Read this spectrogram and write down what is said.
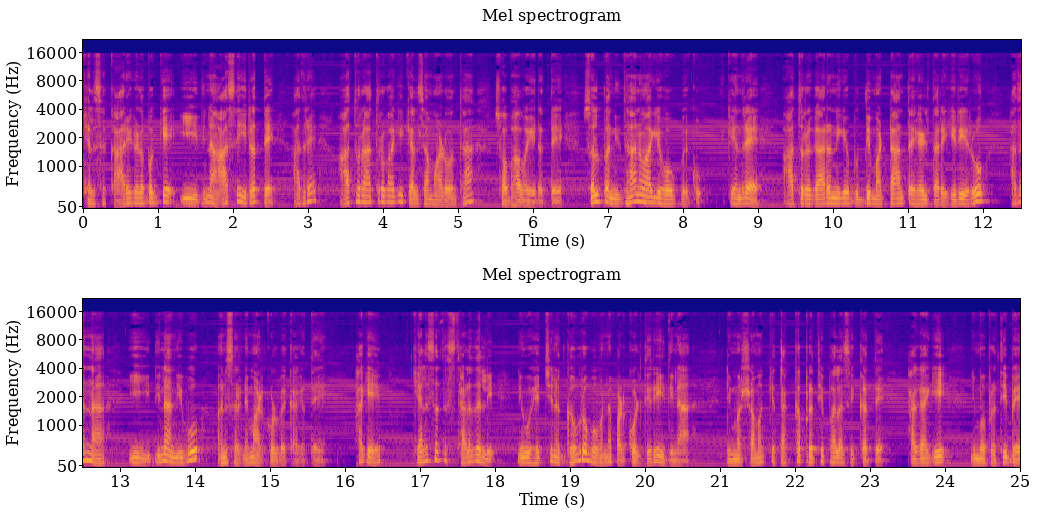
ಕೆಲಸ ಕಾರ್ಯಗಳ ಬಗ್ಗೆ ಈ ದಿನ ಆಸೆ ಇರುತ್ತೆ. ಆದರೆ ಆತುರಾತುರವಾಗಿ ಕೆಲಸ ಮಾಡುವಂಥ ಸ್ವಭಾವ ಇರುತ್ತೆ. ಸ್ವಲ್ಪ ನಿಧಾನವಾಗಿ ಹೋಗಬೇಕು. ಏಕೆಂದರೆ ಆತುರಗಾರನಿಗೆ ಬುದ್ಧಿಮಟ್ಟ ಅಂತ ಹೇಳ್ತಾರೆ ಹಿರಿಯರು. ಅದನ್ನು ಈ ದಿನ ನೀವು ಅನುಸರಣೆ ಮಾಡಿಕೊಳ್ಬೇಕಾಗತ್ತೆ. ಹಾಗೆ ಕೆಲಸದ ಸ್ಥಳದಲ್ಲಿ ನೀವು ಹೆಚ್ಚಿನ ಗೌರವವನ್ನು ಪಡ್ಕೊಳ್ತೀರಿ ಈ ದಿನ. ನಿಮ್ಮ ಶ್ರಮಕ್ಕೆ ತಕ್ಕ ಪ್ರತಿಫಲ ಸಿಕ್ಕತ್ತೆ. ಹಾಗಾಗಿ ನಿಮ್ಮ ಪ್ರತಿಭೆ,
